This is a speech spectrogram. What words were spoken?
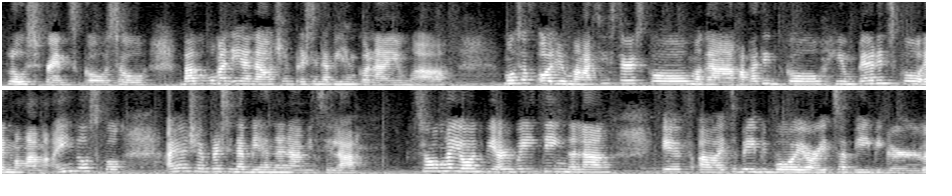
close friends ko. So, bago ko man i-announce, syempre, sinabihan ko na yung, uh, most of all, yung mga sisters ko, mga kapatid ko, yung parents ko, and mga mga in-laws ko. Ayun, syempre, sinabihan na namin sila. So, ngayon, we are waiting na lang if uh, it's a baby boy or it's a baby girl.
